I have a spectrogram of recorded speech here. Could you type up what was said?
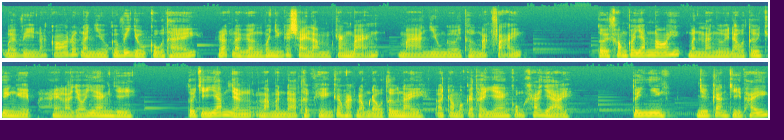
bởi vì nó có rất là nhiều cái ví dụ cụ thể, rất là gần với những cái sai lầm căn bản mà nhiều người thường mắc phải. Tôi không có dám nói mình là người đầu tư chuyên nghiệp hay là giỏi giang gì. Tôi chỉ dám nhận là mình đã thực hiện cái hoạt động đầu tư này ở trong một cái thời gian cũng khá dài. Tuy nhiên, như các anh chị thấy,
